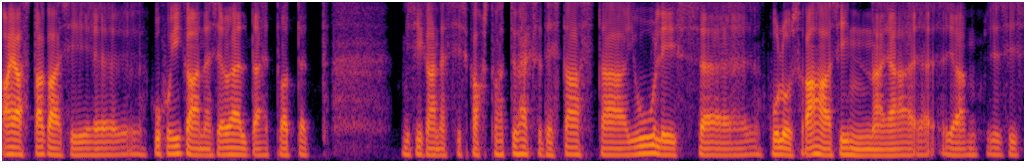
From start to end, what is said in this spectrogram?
ajas tagasi äh, kuhu iganes ja öelda, et vot, et mis iganes siis kaks tuhat üheksateist aasta juulis äh, kulus raha sinna ja, ja, ja siis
